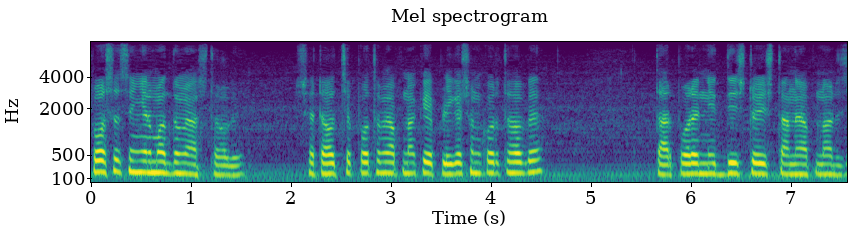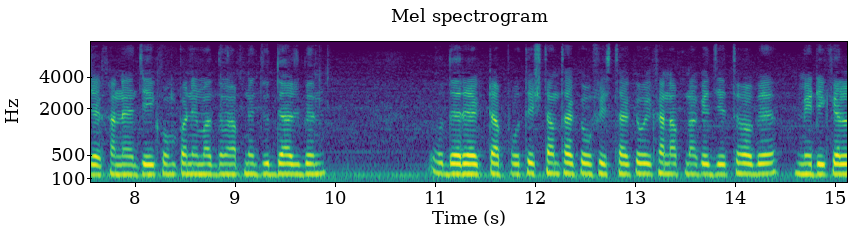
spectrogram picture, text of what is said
প্রসেসিংয়ের মাধ্যমে আসতে হবে। সেটা হচ্ছে প্রথমে আপনাকে অ্যাপ্লিকেশন করতে হবে। তারপরে নির্দিষ্ট স্থানে আপনার যেখানে যেই কোম্পানির মাধ্যমে আপনি যুদ্ধে আসবেন ওদের একটা প্রতিষ্ঠান থাকে, অফিস থাকে, ওইখানে আপনাকে যেতে হবে। মেডিকেল,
